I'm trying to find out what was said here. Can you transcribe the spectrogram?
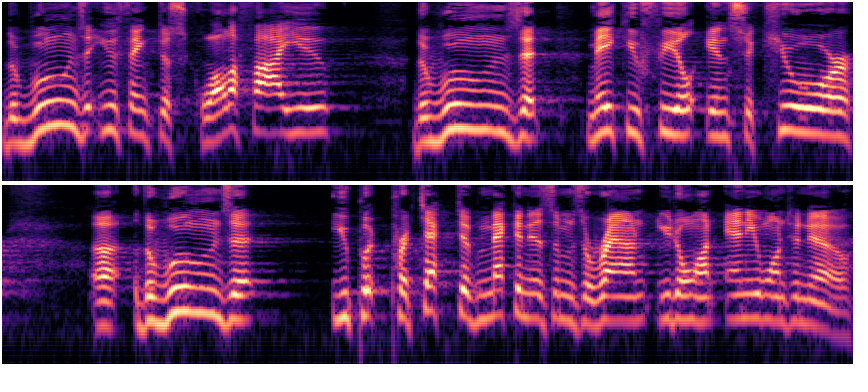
The wounds that you think disqualify you, the wounds that make you feel insecure, uh, the wounds that you put protective mechanisms around, you don't want anyone to know.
